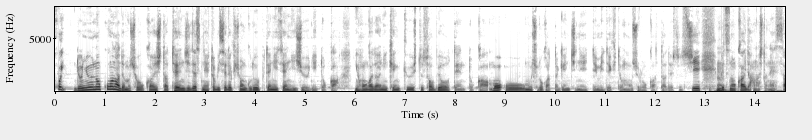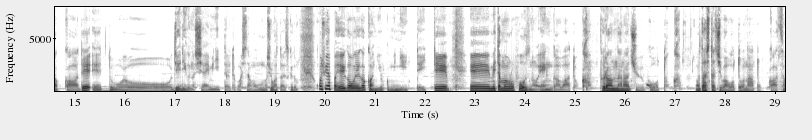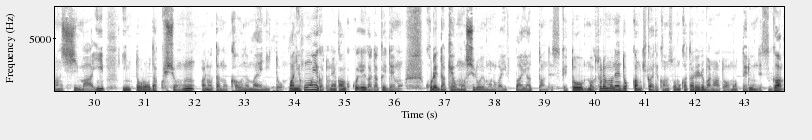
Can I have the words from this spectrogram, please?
はい。旅入のコーナーでも紹介した展示ですね。飛びセレクショングループ展2022とか、日本画第二研究室素描展とかもお面白かった。現地に行って見てきて面白かったですし、うん別の回で話したね、サッカーで、えっ、と、J リーグの試合見に行ったりとかしたのも面白かったですけど、今週やっぱ映画を映画館によく見に行っていて、えーメタモルフォーズの縁側とか、プラン75とか、私たちは大人とか、三姉妹、イントロダクション、あなたの顔の前にと、まあ日本映画とね、韓国映画だけでも、これだけ面白いものがいっぱいあったんですけど、まあそれもね、どっかの機会で感想も語れればなとは思ってるんですが、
